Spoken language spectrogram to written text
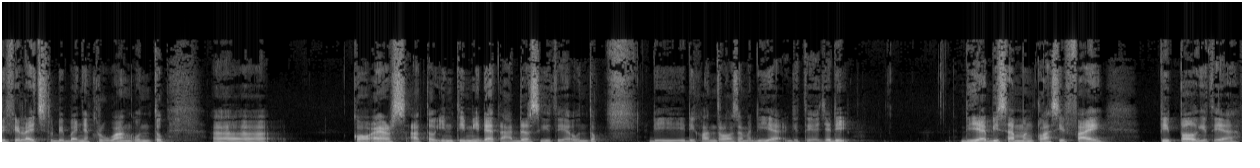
privilege, lebih banyak ruang untuk uh, coerce atau intimidate others gitu ya untuk di dikontrol sama dia gitu ya. Jadi dia bisa mengclassify people gitu ya.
